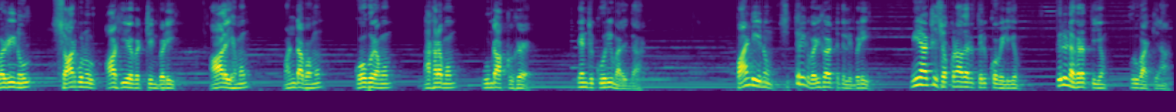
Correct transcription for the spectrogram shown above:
வழிநூல் சார்பு நூல் ஆகியவற்றின்படி ஆலயமும் மண்டபமும் கோபுரமும் நகரமும் உண்டாக்குக என்று கூறி மறைந்தார். பாண்டியனும் சித்தரின் வழிகாட்டுதலின்படி மீனாட்சி சொக்கநாதர் திருக்கோவிலையும் திருநகரத்தையும் உருவாக்கினான்.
